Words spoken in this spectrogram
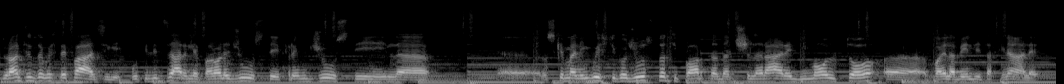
durante tutte queste fasi utilizzare le parole giuste, i frame giusti, il, eh, lo schema linguistico giusto ti porta ad accelerare di molto eh, poi la vendita finale.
